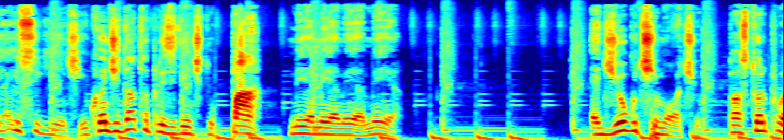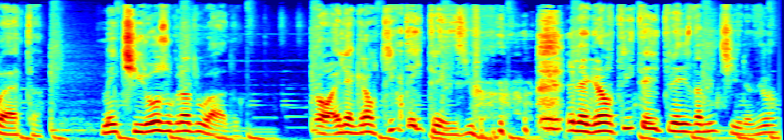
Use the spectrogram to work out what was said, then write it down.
E aí o seguinte, o candidato a presidente do PA 6666 é Diogo Timóteo, pastor poeta, mentiroso graduado. Ó, ele é grau 33, viu? ele é grau 33 da mentira, viu?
